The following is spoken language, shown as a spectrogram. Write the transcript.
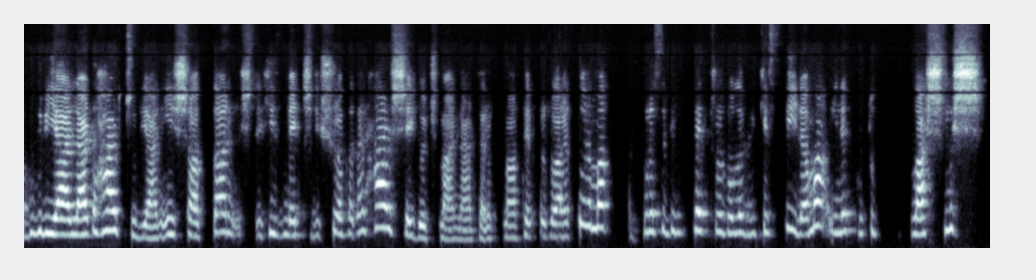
bu gibi yerlerde her tür yani inşaattan işte hizmetçilik şuna kadar her şey göçmenler tarafından petrol yapılır ama burası bir petrol ülkesi değil ama yine kutuplaşmış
